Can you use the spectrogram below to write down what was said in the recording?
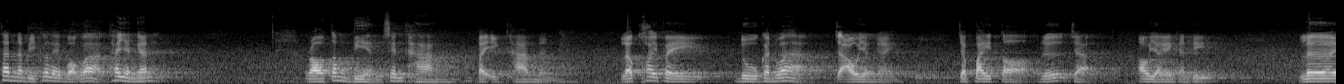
ท่านนาบีก็เลยบอกว่า ถ้าอย่างนั้น เราต้องเบี่ยงเส้นทางไปอีกทางหนึ่ง แล้วค่อยไปดูกันว่าจะเอาอยัางไง จะไปต่อหรือจะเอาอย่างไรกันดี เลย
